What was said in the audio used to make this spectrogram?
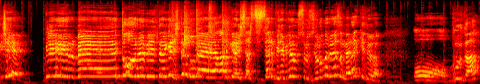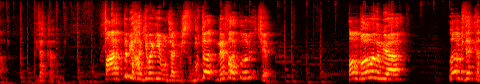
2, 1 ve doğru bildik işte bu be. Arkadaşlar sizler bilebiliyor musunuz? Yorumlara yazın merak ediyorum. Oo burada bir dakika. Farklı bir Hagi Vagi'yi bulacakmışız. Burada ne farklı olabilir ki? Lan bulamadım ya. Lan bir dakika.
